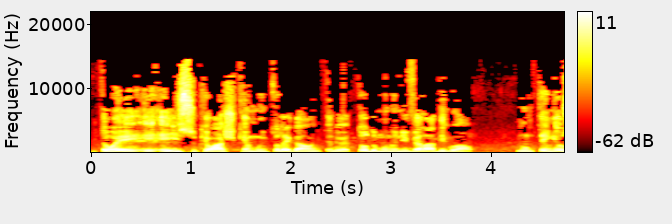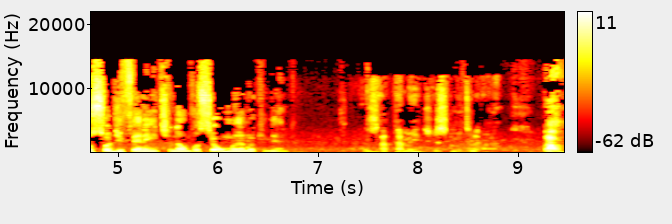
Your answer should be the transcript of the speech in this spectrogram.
Então é, é, é, isso que eu acho que é muito legal, entendeu? É todo mundo nivelado igual. Não tem eu sou diferente, não, você é humano aqui dentro. Exatamente, isso é muito legal. Bom,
